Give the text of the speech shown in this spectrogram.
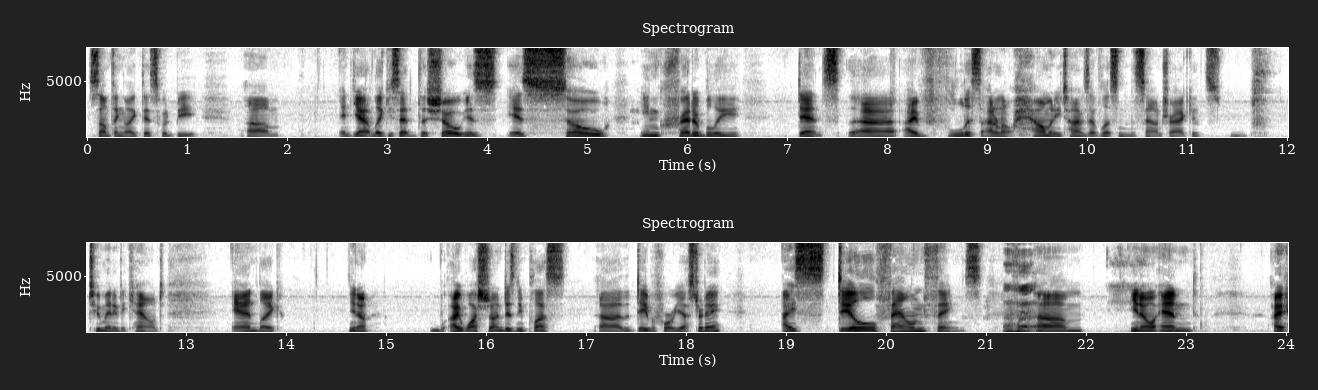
something like this would be. Um, and yeah, like you said, the show is is so incredibly dense. Uh, I've listened. I don't know how many times I've listened to the soundtrack. It's too many to count. And like, you know, I watched it on Disney Plus uh, the day before yesterday. I still found things, um, you know, and I,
